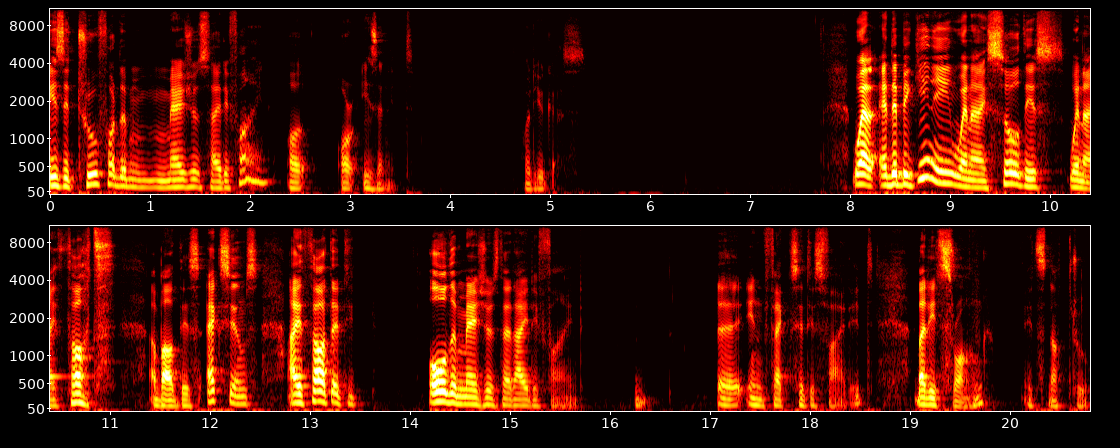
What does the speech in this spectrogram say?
Is it true for the measures I define or, or isn't it? What do you guess? Well, at the beginning, when I saw this, when I thought about these axioms, I thought that it, all the measures that I defined, uh, in fact, satisfied it. But it's wrong. It's not true.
